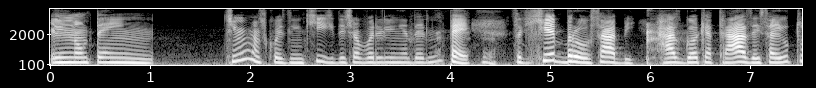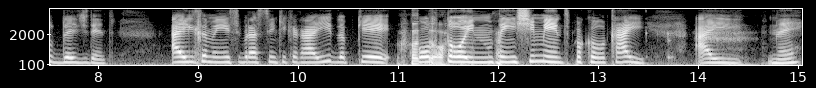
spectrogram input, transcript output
Ele não tem. Tinha umas coisinhas aqui que deixava a orelhinha dele em pé. Só que quebrou, sabe? Rasgou aqui atrás, aí saiu tudo dele de dentro. Aí ele também, esse bracinho aqui que é caído, é porque dó. cortou e não tem enchimento pra colocar aí. Aí, né?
